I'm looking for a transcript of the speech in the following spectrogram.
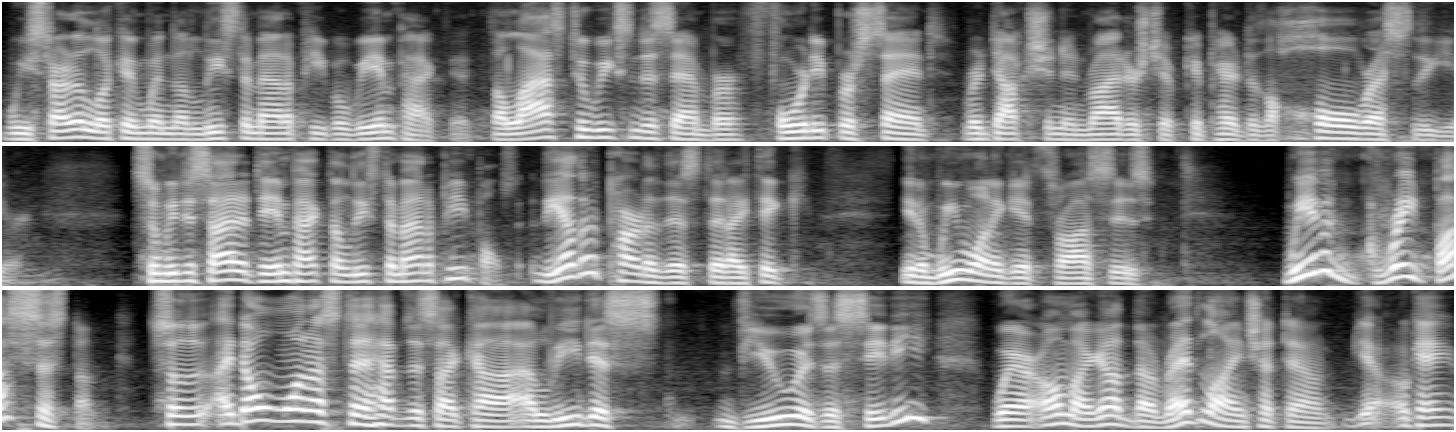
we started looking when the least amount of people we impacted. The last two weeks in December, 40% reduction in ridership compared to the whole rest of the year. So we decided to impact the least amount of people. The other part of this that I think, you know, we want to get across is we have a great bus system. So I don't want us to have this like uh, elitist view as a city where, oh my God, the red line shut down. Yeah, okay.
